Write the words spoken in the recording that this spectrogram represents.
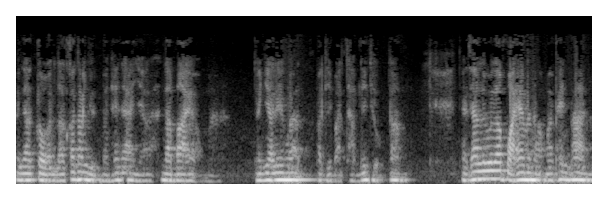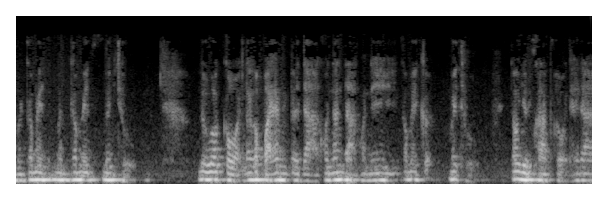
เวลาโกรธเราก็ต้องหยุดมันให้ได้อย่าระบายออกมาถึงจะเรียกว่าปฏิบัติธรรมที่ถูกต้อง แต่ถ้ารู้แล้วปล่อยให้มันออกมาเพ่นพ่าน มันก็ไม่มันก็ไม่ไม่ถูก รู้ว่าโกรธแล้วก็ปล่อยให้มันไปด่าคนนั้นด่าคนนี้ก็ไม่เกิดไม่ถูก ต้องหยุดความโกรธให้ได้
